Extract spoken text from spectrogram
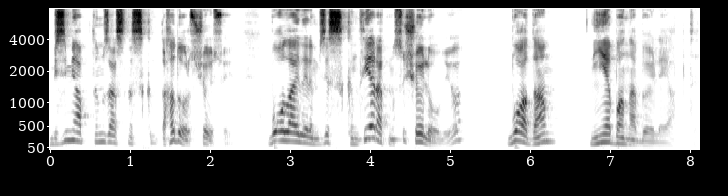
bizim yaptığımız aslında sıkıntı daha doğrusu şöyle söyleyeyim. Bu olayların bize sıkıntı yaratması şöyle oluyor. Bu adam niye bana böyle yaptı?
